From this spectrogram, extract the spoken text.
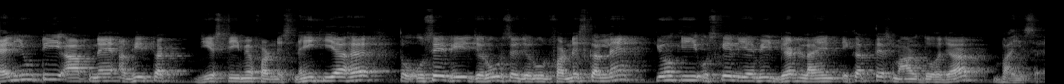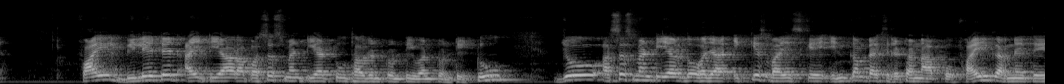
LUT आपने अभी तक जीएसटी में फर्निश नहीं किया है तो उसे भी ज़रूर से ज़रूर फर्निश कर लें, क्योंकि उसके लिए भी डेडलाइन 31 मार्च 2022 है। File belated ITR of assessment year 2021-22 जो असेसमेंट ईयर 2021-22 के इनकम टैक्स रिटर्न आपको फ़ाइल करने थे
